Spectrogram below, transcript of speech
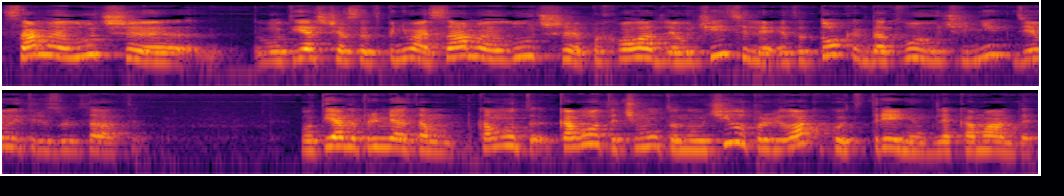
самое лучшее, вот я сейчас это понимаю, самая лучшая похвала для учителя, это то, когда твой ученик делает результаты. Вот я, например, там кому-то, кого-то чему-то научила, провела какой-то тренинг для команды,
